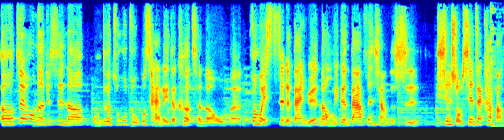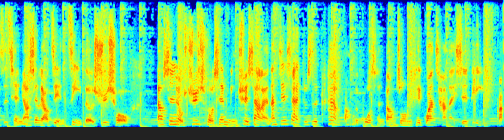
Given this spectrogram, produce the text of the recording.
呃最后呢，就是呢，我们这个租屋族不踩雷的课程呢，我们分为四个单元。那我们会跟大家分享的是。先，首先在看房之前，你要先了解你自己的需求，要先有需求，先明确下来。那接下来就是看房的过程当中，你可以观察哪些地方。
